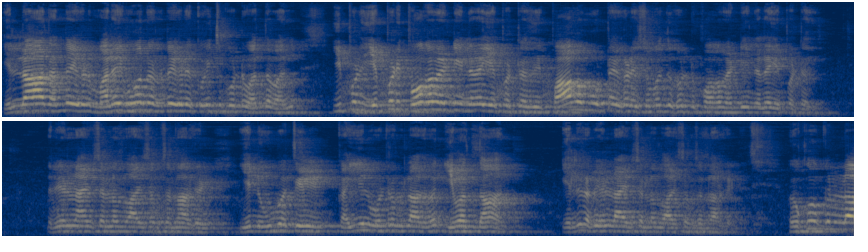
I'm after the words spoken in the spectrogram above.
எல்லா நன்மைகளும் மலை போன்ற நன்மைகளை குவித்து கொண்டு வந்தவன் இப்பொழுது எப்படி போக வேண்டிய நிலை ஏற்பட்டது? பாவ மூட்டைகளை சுமந்து கொண்டு போக வேண்டிய நிலை ஏற்பட்டது. நபிகள் செல்லம் வாரிசம் சொன்னார்கள் என் உம்மத்தில் கையில் ஒன்றுமில்லாதவன் இவன்தான். என்று நபிகள் நாயகம் செல்லம் வாரிசம் சொன்னார்கள். ஹொக்கூக்குல்லா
